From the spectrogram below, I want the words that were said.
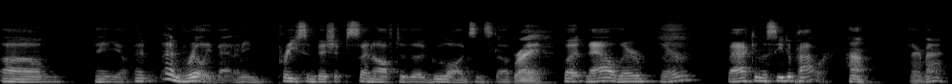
um, and, you know, and, and really bad. I mean, priests and bishops sent off to the gulags and stuff. right. But now they're they're back in the seat of power Huh. They're back.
